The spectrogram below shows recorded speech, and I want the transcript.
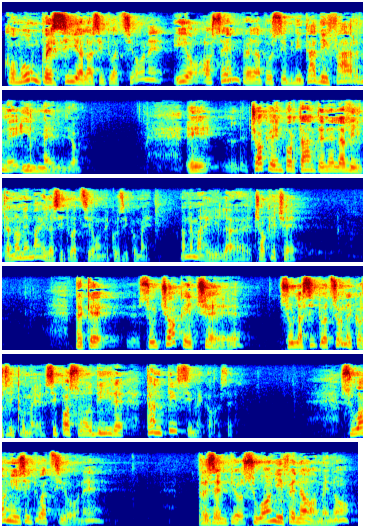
Comunque sia la situazione, io ho sempre la possibilità di farne il meglio. E ciò che è importante nella vita non è mai la situazione così com'è, non è mai la, ciò che c'è perché su ciò che c'è, sulla situazione così com'è, si possono dire tantissime cose. Su ogni situazione, per esempio su ogni fenomeno,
